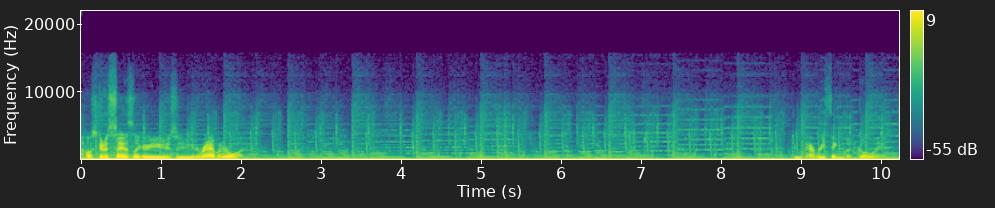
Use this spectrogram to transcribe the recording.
I was gonna say, it's like, are you, so you gonna ram it or what? Do everything but go in.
